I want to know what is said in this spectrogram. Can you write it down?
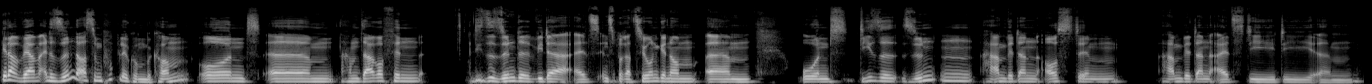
Genau, wir haben eine Sünde aus dem Publikum bekommen und ähm, haben daraufhin diese Sünde wieder als Inspiration genommen ähm, und diese Sünden haben wir dann aus dem haben wir dann als die die ähm,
